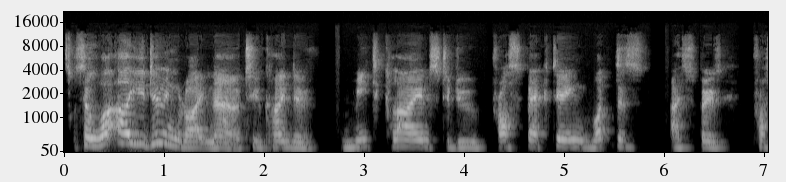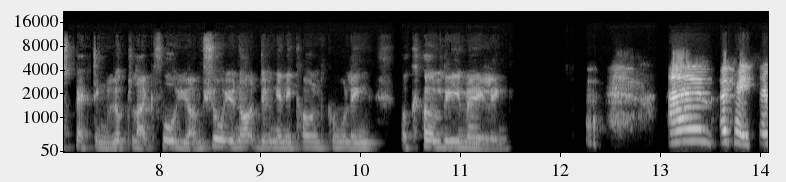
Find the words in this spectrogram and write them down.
so what are you doing right now to kind of meet clients to do prospecting? What does I suppose prospecting look like for you? I'm sure you're not doing any cold calling or cold emailing. Um, okay, so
